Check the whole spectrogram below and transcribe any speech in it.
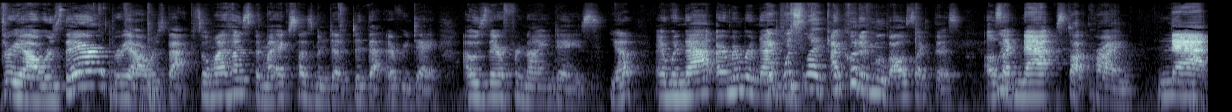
Three hours there, three hours back. So my husband, my ex-husband, did, did that every day. I was there for nine days. Yep. And when Nat, I remember Nat. It was came- like- I couldn't move. I was like this. I was We- like, Nat, stop crying. Nat,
